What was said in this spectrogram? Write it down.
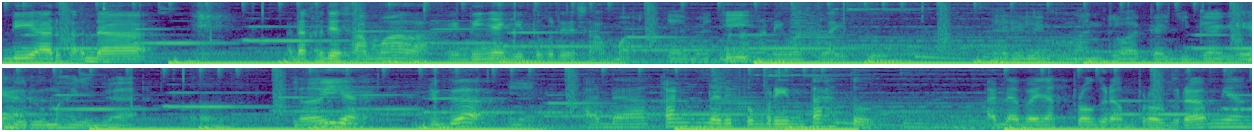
jadi harus ada ada kerjasama lah intinya gitu kerjasama Ya, berarti- menangani masalah itu dari lingkungan keluarga juga gitu Iya. di rumah juga Oh Tapi- iya juga Iya. ada kan dari pemerintah tuh ada banyak program-program yang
